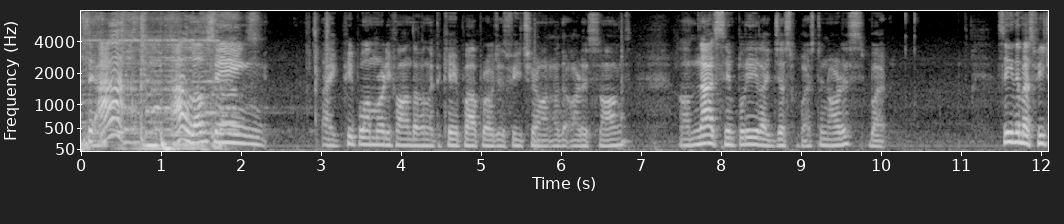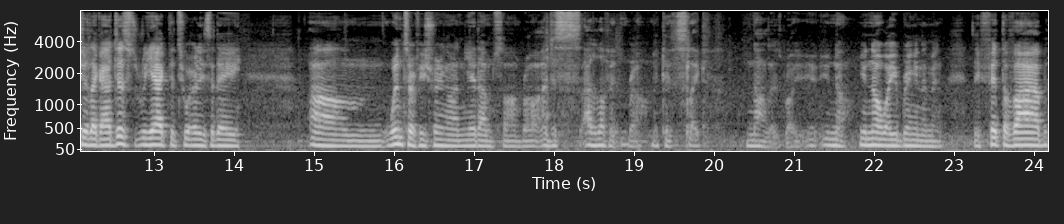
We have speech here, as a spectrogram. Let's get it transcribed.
See, I I love seeing like people I'm already fond of in like the K-pop or just feature on other artists' songs. Um, not simply like just Western artists, but seeing them as features. Like I just reacted to earlier today, um, Winter featuring on Yedam song, bro. I just I love it, bro, because it's like knowledge, bro. You, you know you know why you're bringing them in. They fit the vibe,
